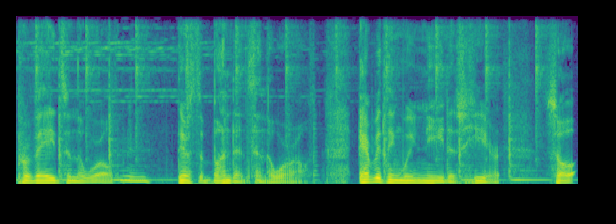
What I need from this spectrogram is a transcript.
pervades in the world. Mm. There's abundance in the world. Everything we need is here. So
